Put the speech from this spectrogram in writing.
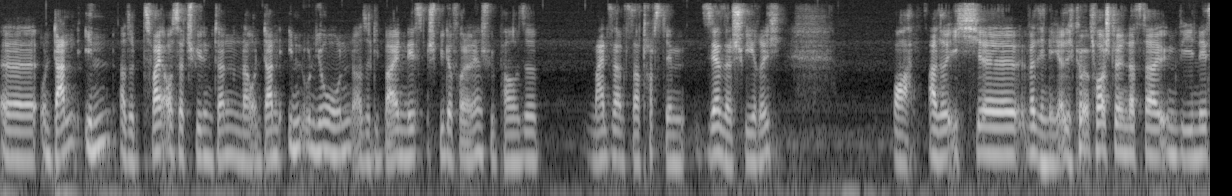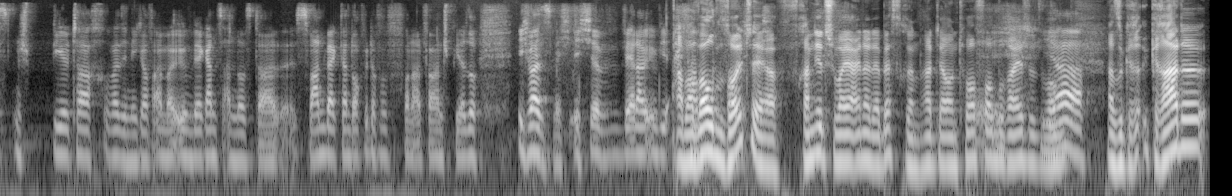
äh, und dann in, also zwei Auswärtsspiele hintereinander und dann in Union, also die beiden nächsten Spiele vor der Länderspielpause, meines Erachtens da trotzdem sehr, sehr schwierig. Boah, also ich, äh, weiß ich nicht. Also ich könnte mir vorstellen, dass da irgendwie nächsten Spieltag, weiß ich nicht, auf einmal irgendwer ganz anderes da Swanberg dann doch wieder von Anfang an spielt. Also ich weiß es nicht. Ich äh, wäre da irgendwie. Aber warum sollte er? Franjic war ja einer der besseren, hat ja auch ein Tor äh, vorbereitet. Warum? Ja. Also gerade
